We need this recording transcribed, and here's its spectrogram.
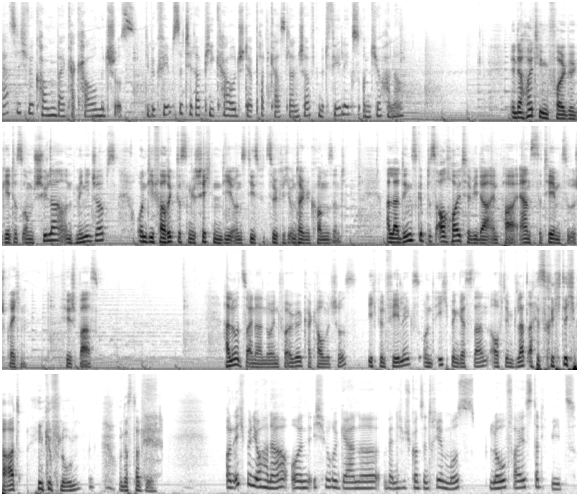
Herzlich willkommen bei Kakao mit Schuss, die bequemste Therapie-Couch der Podcast-Landschaft mit Felix und Johanna. In der heutigen Folge geht es um Schüler und Minijobs und die verrücktesten Geschichten, die uns diesbezüglich untergekommen sind. Allerdings gibt es auch heute wieder ein paar ernste Themen zu besprechen. Viel Spaß! Hallo zu einer neuen Folge Kakao mit Schuss. Ich bin Felix und ich bin gestern auf dem Glatteis richtig hart hingeflogen und das tat weh. Und ich bin Johanna und ich höre gerne, wenn ich mich konzentrieren muss, Lo-Fi Study Beats.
